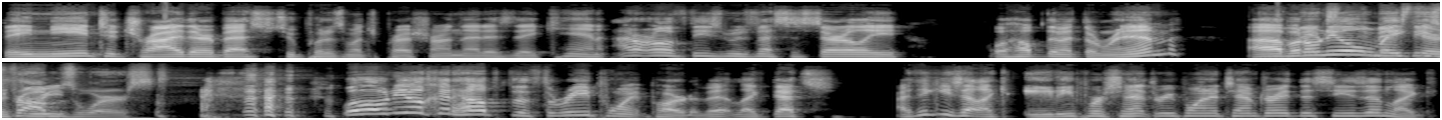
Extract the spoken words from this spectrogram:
they need to try their best to put as much pressure on that as they can. I don't know if these moves necessarily will help them at the rim, uh, but O'Neale will make these problems three... worse. well, O'Neale could help the three point part of it. Like that's, I think he's at like eighty percent three point attempt rate this season. Like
